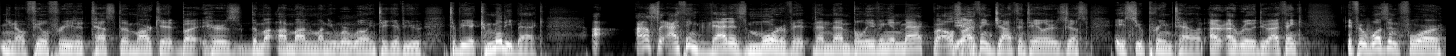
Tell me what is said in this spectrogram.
You know, feel free to test the market, but here's the amount of money we're willing to give you to be a committee back. I, honestly, I think that is more of it than them believing in Mack. But also, yeah. I think Jonathan Taylor is just a supreme talent. I, I really do. I think if it wasn't for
